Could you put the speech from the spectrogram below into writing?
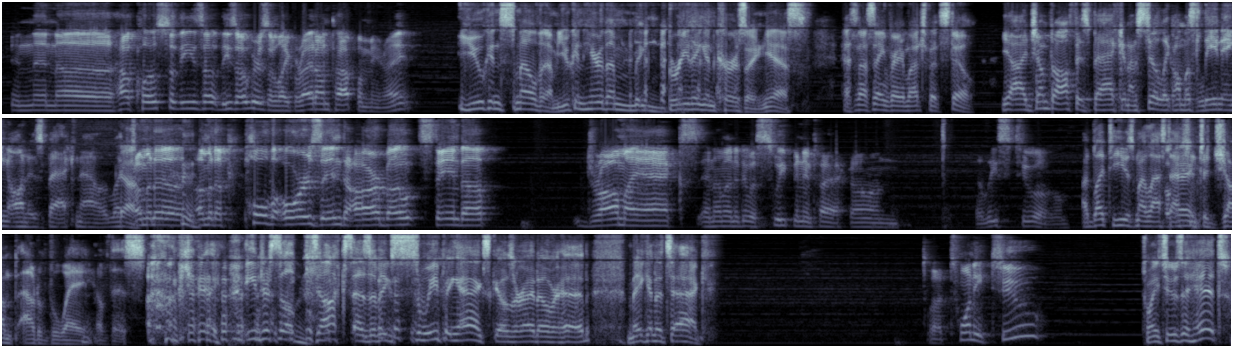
And then, uh, how close are these? o- These ogres are like right on top of me, right? You can smell them. You can hear them breathing and cursing. Yes. That's not saying very much, but still. yeah, I jumped off his back and I'm still like almost leaning on his back now. Like Yeah. I'm gonna, I'm gonna pull the oars into our boat, stand up, draw my axe, and I'm gonna do a sweeping attack on at least two of them. I'd like to use my last Okay. action to jump out of the way of this. Okay. Idrisil ducks as a big sweeping axe goes right overhead. Make an attack. Uh, 22. 22 is a hit.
